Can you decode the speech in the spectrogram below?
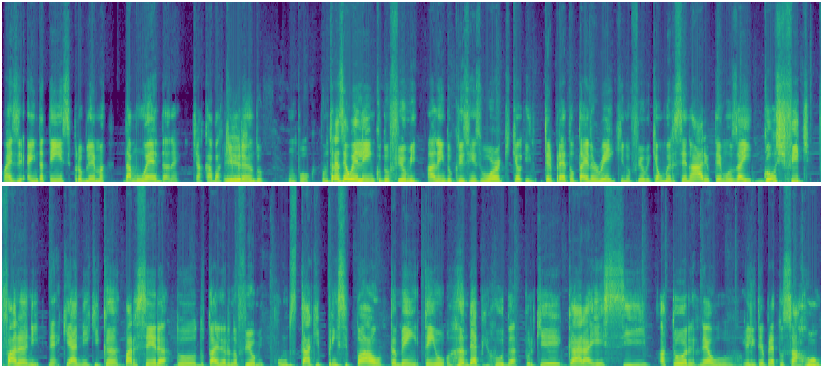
Mas ainda tem esse problema da moeda, né, que acaba quebrando Isso um pouco. Vamos trazer o elenco do filme, além do Chris Hemsworth, que é interpreta o Tyler Rake no filme, que é um mercenário. Temos aí Ghostfit Farani, né, que é a Nick Khan, parceira do, do Tyler no filme. Um destaque principal também tem o Handep Huda, porque, cara, esse ator, né, o, ele interpreta o Sahu,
